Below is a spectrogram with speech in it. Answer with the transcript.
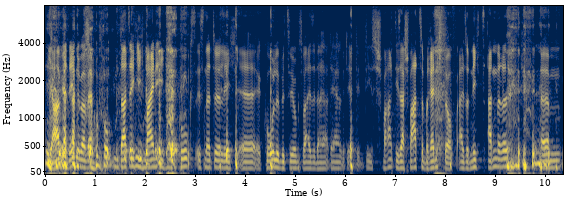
Ja, wir reden über Wärmepumpen. Tatsächlich meine ich, Koks ist natürlich äh, Kohle beziehungsweise der, der, der, dieser schwarze Brennstoff, also nichts anderes. ähm,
